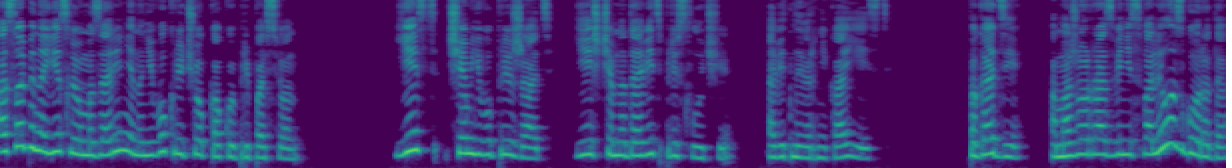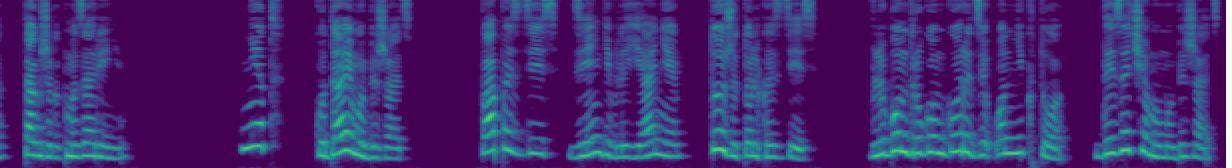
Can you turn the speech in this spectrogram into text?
Особенно, если у Мазарини на него крючок какой припасен. Есть чем его прижать, есть чем надавить при случае. А ведь наверняка есть. Погоди, а мажор разве не свалил из города, так же, как Мазарини? Нет, куда ему бежать? Папа здесь, деньги, влияние, тоже только здесь. В любом другом городе он никто, да и зачем ему бежать?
